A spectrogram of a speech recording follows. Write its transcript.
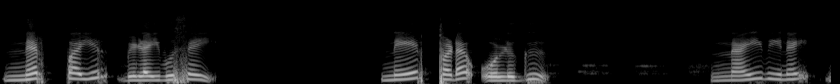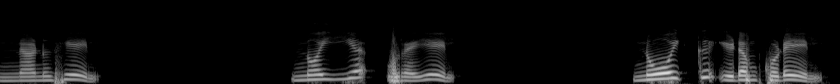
நெற்பயிர் விளைவு செய். நேர்பட ஒழுகு. நைவினை நணுகேல். நொய்ய உரையேல் நோய்க்கு இடம் கொடேல்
